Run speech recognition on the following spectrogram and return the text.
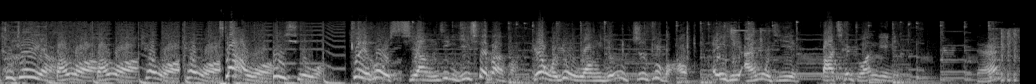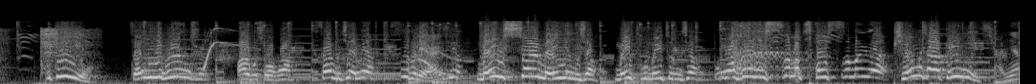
就这样烦我，烦我，骗我，骗我，吓我，威胁我，最后想尽一切办法让我用网银、支付宝、ATM 机把钱转给你。哎，不对呀。咱一不认识，二不说话，三不见面，四不联系，没声儿，没影响，没图没真相，我跟你什么仇什么怨？凭啥给你钱呢？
